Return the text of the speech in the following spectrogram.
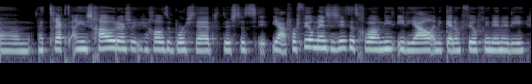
um, het trekt aan je schouders als je grote borsten hebt. Dus dat, ja, voor veel mensen zit het gewoon niet ideaal. En ik ken ook veel vriendinnen die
